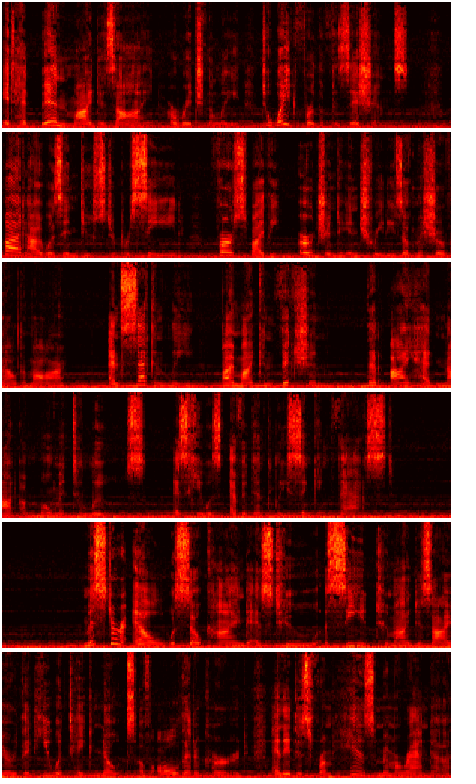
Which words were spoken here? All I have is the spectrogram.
It had been my design, originally, to wait for the physicians, but I was induced to proceed, first by the urgent entreaties of Monsieur Valdemar, and secondly by my conviction that I had not a moment to lose, as he was evidently sinking fast. Mr. L was so kind as to accede to my desire that he would take notes of all that occurred, and it is from his memoranda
